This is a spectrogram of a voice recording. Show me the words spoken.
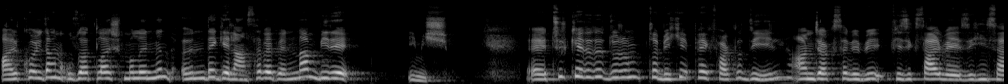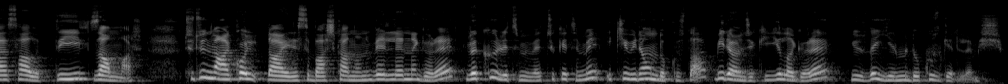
alkolden uzaklaşmalarının önde gelen sebeplerinden biri imiş. E, Türkiye'de de durum tabii ki pek farklı değil. Ancak sebebi fiziksel ve zihinsel sağlık değil, zamlar. Tütün ve Alkol Dairesi Başkanlığı'nın verilerine göre rakı üretimi ve tüketimi 2019'da bir önceki yıla göre %29 gerilemiş.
